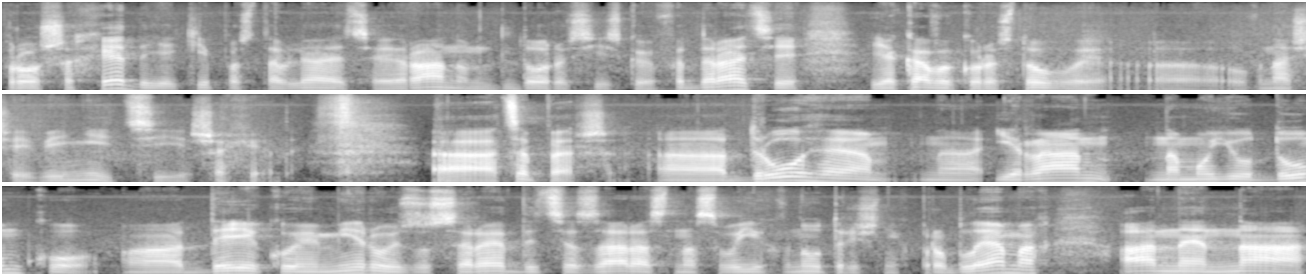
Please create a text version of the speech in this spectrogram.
про шахеди, які поставляються Іраном до Російської Федерації, яка використовує е, в нашій війні ці шахеди. Е, Це перше. Е, Друге, Іран, на мою думку, деякою мірою зосередиться зараз на своїх внутрішніх проблемах, а не на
